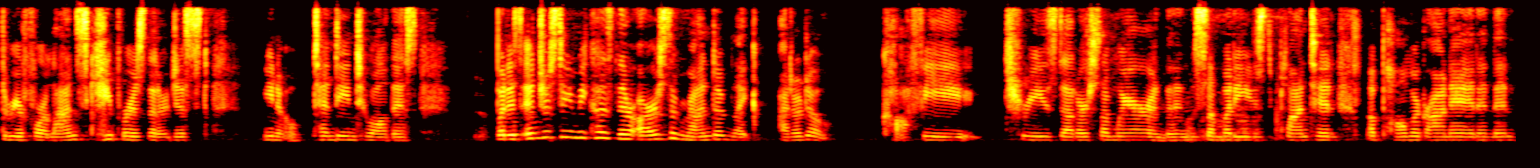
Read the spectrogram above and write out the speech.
three or four landscapers that are just you know tending to all this. But it's interesting because there are some random like I don't know, coffee trees that are somewhere and then somebody's planted a pomegranate and then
